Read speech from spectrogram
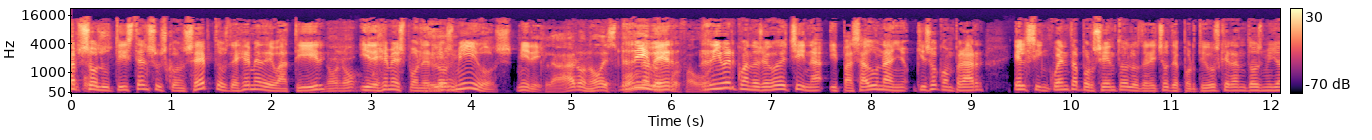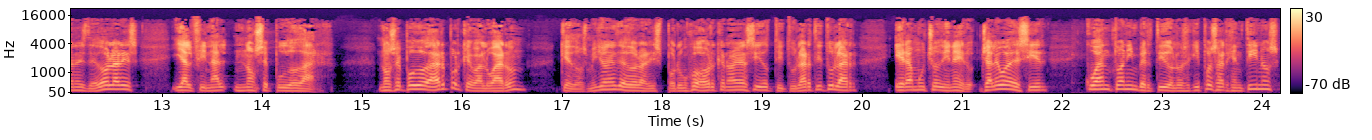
equipos? absolutista en sus conceptos. Déjeme debatir No, no. y déjeme exponer Sí. los míos. Mire, Claro, no, River, por favor. River cuando llegó de China y pasado un año quiso comprar el 50% de los derechos deportivos que eran 2 millones de dólares y al final no se pudo dar. No se pudo dar porque evaluaron que 2 millones de dólares por un jugador que no había sido titular titular era mucho dinero. Ya le voy a decir cuánto han invertido los equipos argentinos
